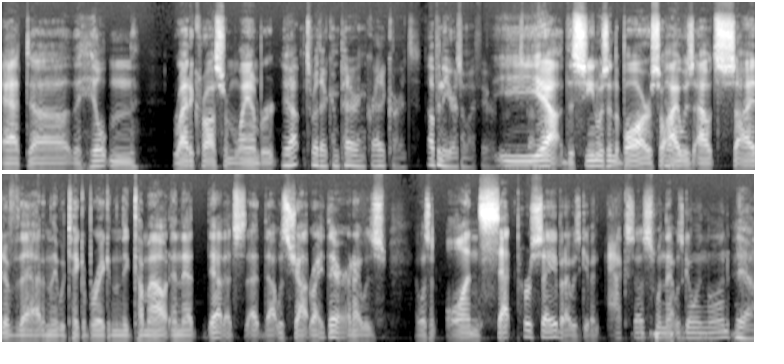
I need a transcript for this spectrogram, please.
at uh, the Hilton right across from Lambert. yeah it's where they're comparing credit cards up in the air is one of my favorite movies, by the. Yeah, the scene was in the bar, so Yeah. I was outside of that, and they would take a break, and then they'd come out, and that yeah, that's that, that was shot right there, and I was I wasn't on set per se, but I was given access when that was going on. yeah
